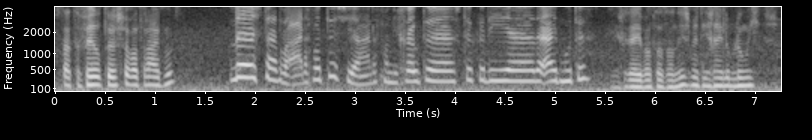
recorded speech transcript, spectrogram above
Staat er veel tussen wat eruit moet? Er staat wel aardig wat tussen, ja. Van die grote stukken die uh, eruit moeten. Je idee wat dat dan is met die gele bloemetjes?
